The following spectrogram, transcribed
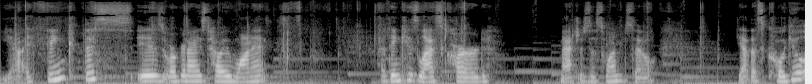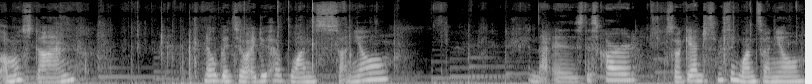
yeah, I think this is organized how I want it. I think his last card matches this one. So yeah, that's Kogyeol almost done. No Bitto. I do have one Sunyoul. And that is this card. So again, just missing one Sunyoul.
